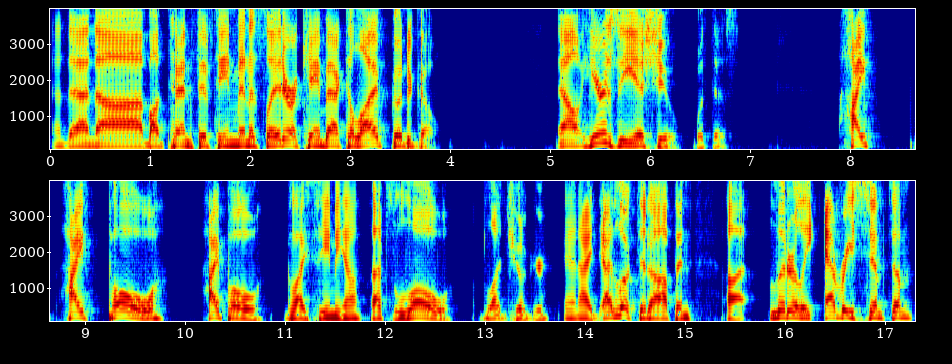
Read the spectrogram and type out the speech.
And then uh, about 10, 15 minutes later, I came back to life, good to go. Now, here's the issue with this hypo, hypoglycemia, that's low blood sugar. And I, I looked it up, and uh, literally every symptom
